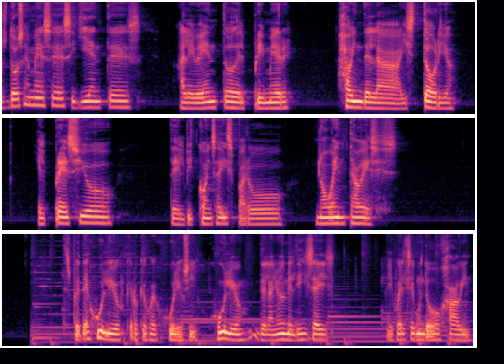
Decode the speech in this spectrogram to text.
Los 12 meses siguientes al evento del primer halving de la historia, el precio del Bitcoin se disparó 90 veces. Después de julio, creo que fue julio, sí, julio del año 2016, ahí fue el segundo halving,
